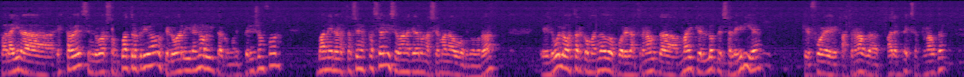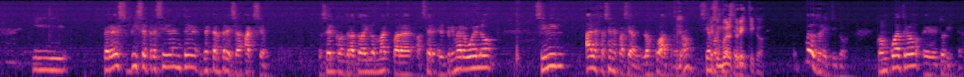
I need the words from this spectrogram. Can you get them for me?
para ir a, esta vez, en lugar son cuatro privados, que en lugar de ir en órbita como en Inspiration 4, van a ir a la estación espacial y se van a quedar una semana a bordo, ¿verdad? El vuelo va a estar comandado por el astronauta Michael López Alegría, que fue astronauta, ex astronauta, y, pero es vicepresidente de esta empresa, Axiom. Entonces él contrató a Elon Musk para hacer el primer vuelo civil a la estación espacial, los cuatro, ¿no? Es un 100% vuelo civil. turístico. Vuelo turístico, con cuatro eh, turistas,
